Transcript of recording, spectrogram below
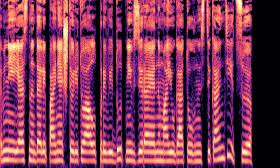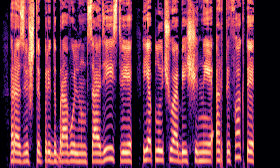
мне ясно дали понять, что ритуал проведут, невзирая на мою готовность и кондицию, разве что при добровольном содействии я получу обещанные артефакты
